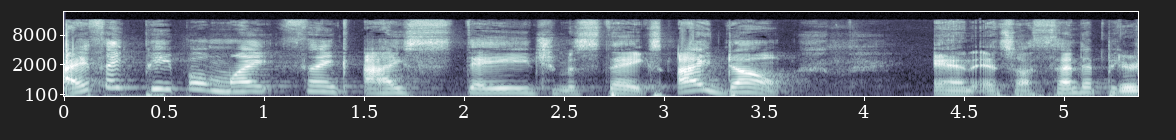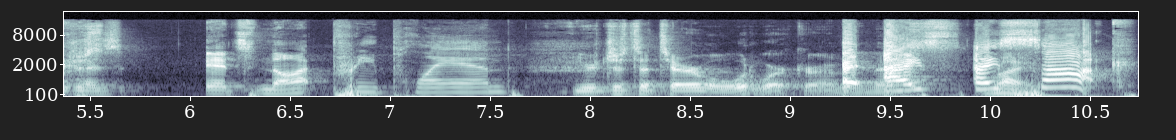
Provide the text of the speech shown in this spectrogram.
I think people might think I stage mistakes. I don't. And it's authentic You're because just- it's not pre planned. You're just a terrible woodworker. I mean, I, that's, I Right. suck.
